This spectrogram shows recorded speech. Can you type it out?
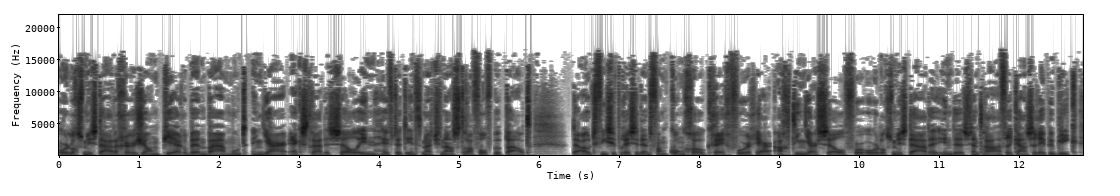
Oorlogsmisdadiger Jean-Pierre Bemba moet een jaar extra de cel in, heeft het internationaal strafhof bepaald. De oud-vicepresident van Congo kreeg vorig jaar 18 jaar cel voor oorlogsmisdaden in de Centraal-Afrikaanse Republiek.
